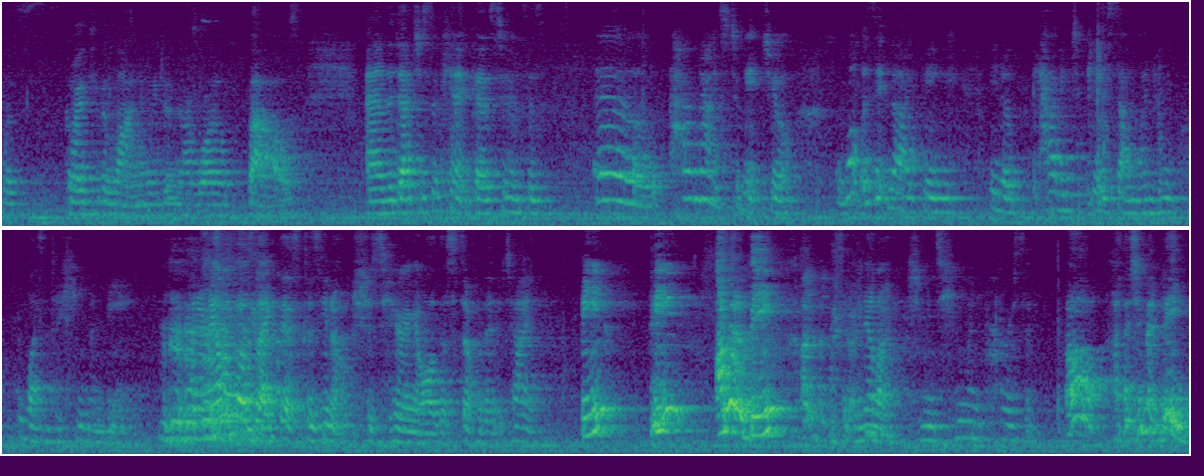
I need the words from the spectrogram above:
was going through the line, and we're doing our royal bows, and the Duchess of Kent goes to him and says, "Oh, how nice to meet you. What was it like being, you know, having to play someone who, who wasn't a human being?" And Ornella goes like this, because, you know, she's hearing all this stuff in Italian. Bean? Bean? I'm going to bean. I said, Ornella, she means human person. Oh, I thought she meant me.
